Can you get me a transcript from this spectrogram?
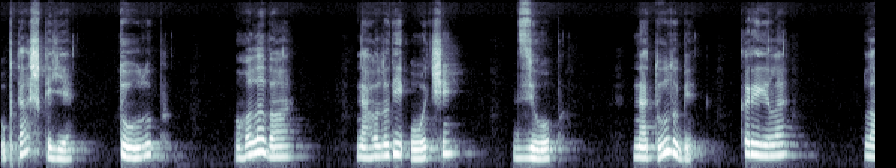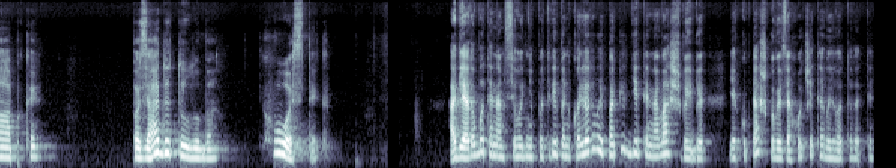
У пташки є тулуб, голова, на голові очі, дзьоб, на тулубі крила, лапки, позаду тулуба хвостик. А для роботи нам сьогодні потрібен кольоровий папір діти на ваш вибір, яку пташку ви захочете виготовити.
